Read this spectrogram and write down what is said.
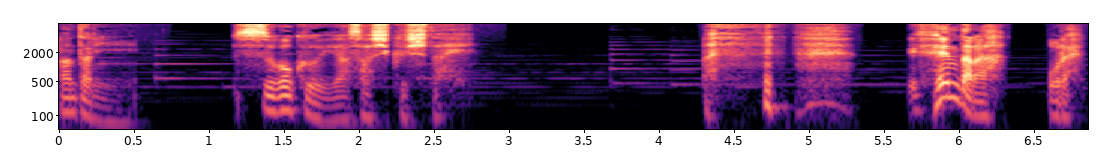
あんたに、すごく優しくしたい。変だな、俺。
